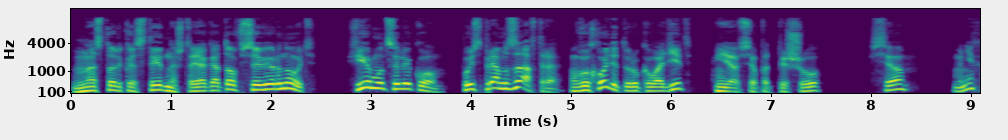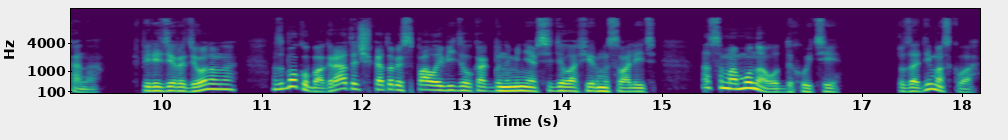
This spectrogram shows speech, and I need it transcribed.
Настолько стыдно, что я готов все вернуть. Фирму целиком. Пусть прям завтра. Выходит и руководит. Я все подпишу. Все, мне хана. Впереди Родионовна, сбоку Багратыч, который спал и видел, как бы на меня все дела фирмы свалить, а самому на отдых уйти. Позади Москва.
